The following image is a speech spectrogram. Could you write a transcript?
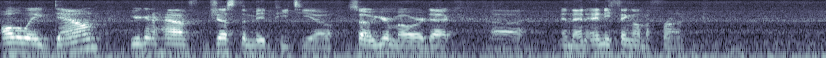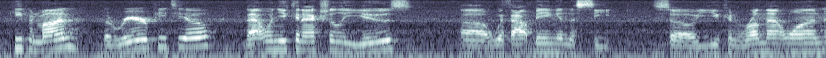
all the way down, you're gonna have just the mid PTO. So your mower deck, uh, and then anything on the front. Keep in mind, the rear PTO, that one you can actually use uh, without being in the seat. So you can run that one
